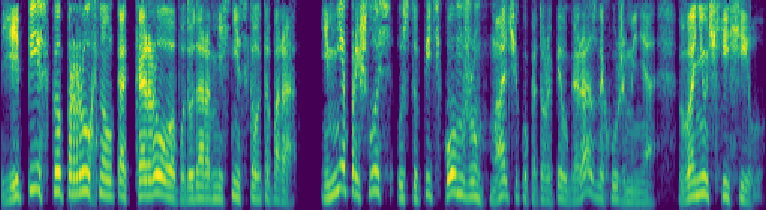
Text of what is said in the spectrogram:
Епископ рухнул, как корова под ударом мясницкого топора. И мне пришлось уступить комжу, мальчику, который пел гораздо хуже меня, вонючки Хилу.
